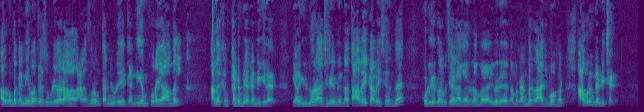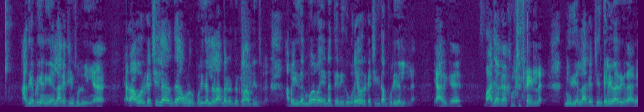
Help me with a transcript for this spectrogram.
அவர் ரொம்ப கண்ணியமாக பேசக்கூடியவர். அவரும் தன்னுடைய கண்ணியம் குறையாமல் அதை கடுமையாக கண்டிக்கிறார். எனக்கு இன்னொரு ஆச்சரியம் என்னென்னா தாவேகாவை சேர்ந்த கொள்கை பரப்பு செயலாளர் நம்ம இவர் நம்ம நண்பர் ராஜ்மோகன் அவரும் கண்டிச்சார். அது எப்படிங்க நீங்கள் எல்லா கட்சியும் சொல்லுவீங்க? ஏதாவது ஒரு கட்சியில் வந்து அவங்களுக்கு புரிதல் இல்லாமல் இருந்துக்கலாம் அப்படின்னு சொல்லி. அப்போ இதன் மூலமாக என்ன தெரியுது? ஒரே ஒரு கட்சிக்கு தான் புரிதல் இல்லை. யாருக்கு? பாஜகவுக்கு மட்டும்தான் இல்லை. மீதி எல்லா கட்சியும் தெளிவாக இருக்கிறாங்க.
